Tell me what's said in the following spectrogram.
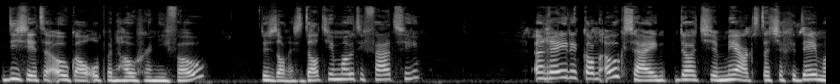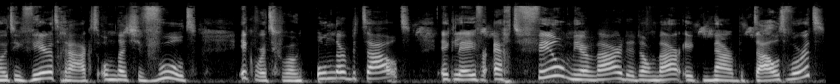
die zitten ook al op een hoger niveau. Dus dan is dat je motivatie. Een reden kan ook zijn dat je merkt dat je gedemotiveerd raakt omdat je voelt ik word gewoon onderbetaald. Ik lever echt veel meer waarde dan waar ik naar betaald word.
